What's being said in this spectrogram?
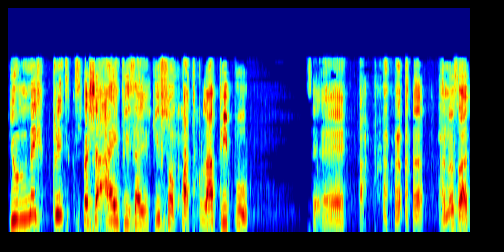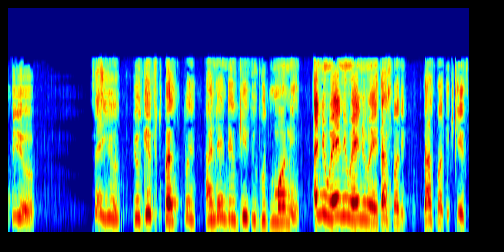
You make print special IVs and you give some particular people. Say, eh, I know Sabio. Say you, you give and then they'll give you good money. Anyway, anyway, anyway, that's not the, that's not the case.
